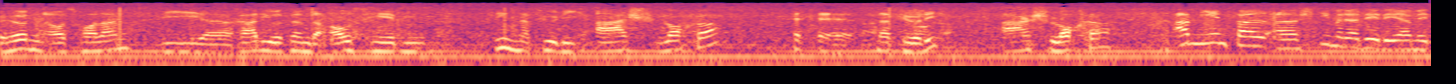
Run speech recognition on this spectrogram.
Behörden aus Holland, die äh, Radiosender ausheben, sind natürlich Arschlocher. natürlich, Arschlocher. Am jeden Fall äh, Stimme der DDR mit.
